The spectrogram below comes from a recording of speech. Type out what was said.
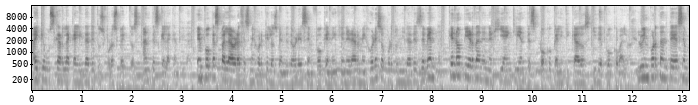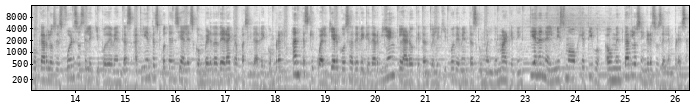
Hay que buscar la calidad de tus prospectos antes que la cantidad. En pocas palabras, es mejor que los vendedores se enfoquen en generar mejores oportunidades de venta, que no pierdan energía en clientes poco calificados y de poco valor. Lo importante es enfocar los esfuerzos del equipo de ventas a clientes potenciales con verdadera capacidad de comprar. Antes que cualquier cosa debe quedar bien claro que tanto el equipo de ventas como el de marketing tienen el mismo objetivo, aumentar los ingresos de la empresa.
